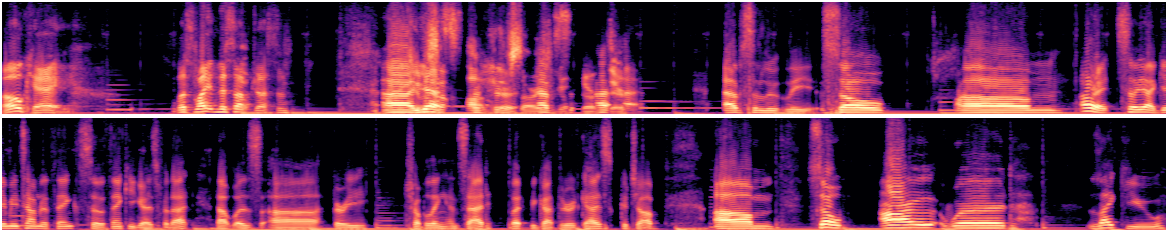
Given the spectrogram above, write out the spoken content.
Okay, let's lighten this up, Oh. Justin. Uh, Give yes, for sure. Sorry Abs- for going dark uh, there. uh, absolutely. So, um, all right. So yeah, gave me time to think. So thank you guys for that. That was uh very troubling and sad, but we got through it, guys. Good job. Um, so I would like you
